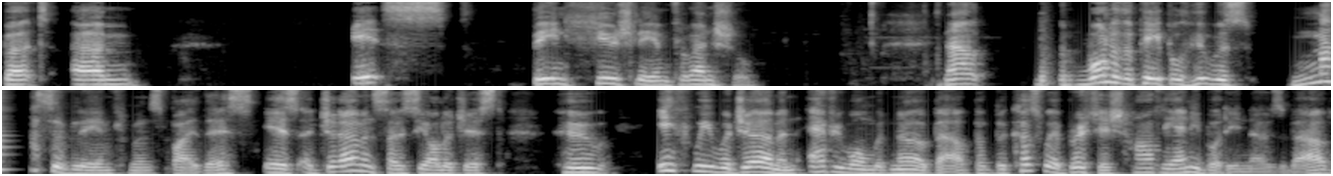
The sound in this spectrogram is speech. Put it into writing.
but um, it's been hugely influential. Now, one of the people who was massively influenced by this is a German sociologist who, if we were German, everyone would know about, but because we're British, hardly anybody knows about.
